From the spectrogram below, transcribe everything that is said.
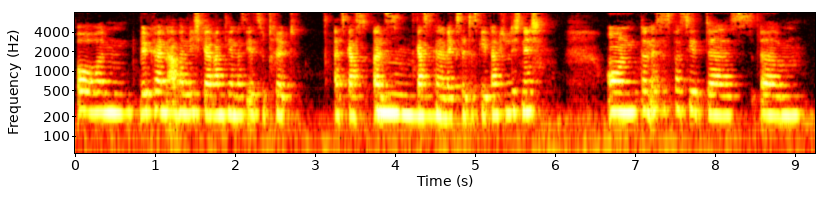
und wir können aber nicht garantieren, dass ihr zu dritt als Gast, als mhm. Gastkenner wechselt. Das geht natürlich nicht. Und dann ist es passiert, dass ähm,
